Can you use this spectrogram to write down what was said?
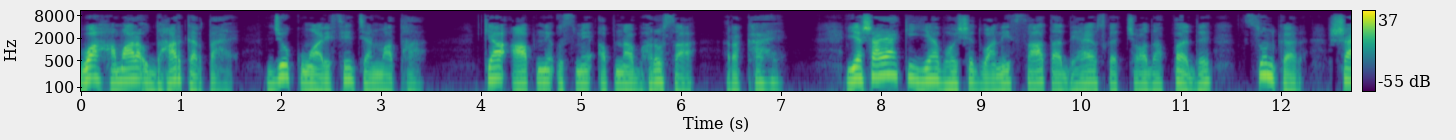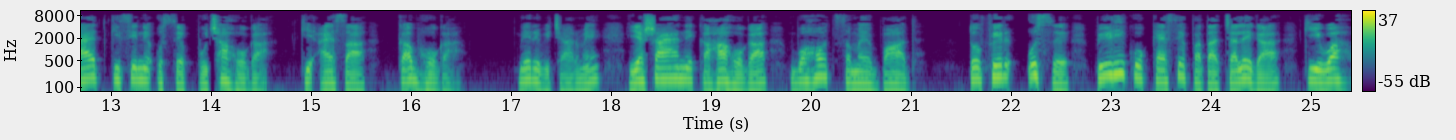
वह हमारा उद्धार करता है, जो कुंवारी से जन्मा था। क्या आपने उसमें अपना भरोसा रखा है? यशाया की यह भविष्यवाणी सात अध्याय उसका चौदह पद सुनकर शायद किसी ने उससे पूछा होगा कि ऐसा कब होगा। मेरे विचार में यशाया ने कहा होगा, बहुत समय बाद। तो फिर उस पीढ़ी को कैसे पता चलेगा कि वह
